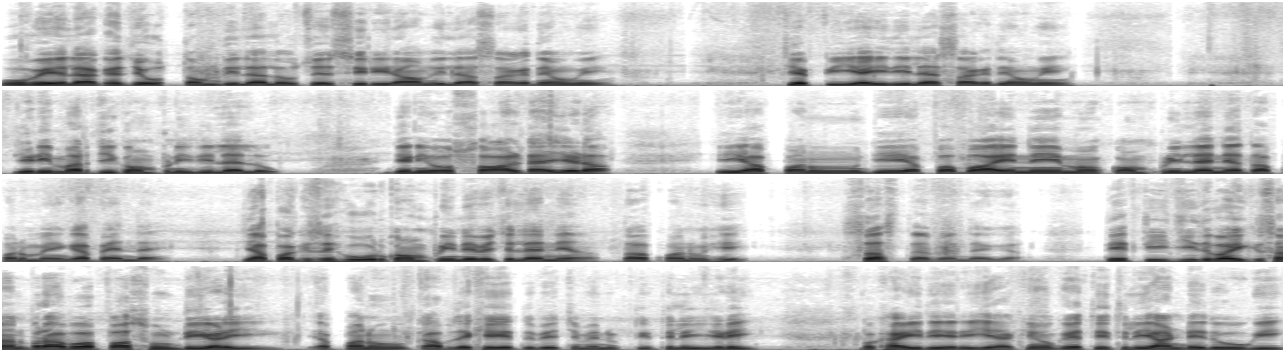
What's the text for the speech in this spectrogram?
ਉਹ ਵੇਖ ਲੈ ਕੇ ਜੇ ਉੱਤਮ ਦੀ ਲੈ ਲਓ ਚਾਹੇ ਸ੍ਰੀ ਰਾਮ ਦੀ ਲੈ ਸਕਦੇ ਹੋਗੇ। ਚਾਹੇ ਪੀਆਈ ਦੀ ਲੈ ਸਕਦੇ ਹੋਗੇ। ਜਿਹੜੀ ਮਰਜ਼ੀ ਕੰਪਨੀ ਦੀ ਲੈ ਲਓ। ਜਾਣੀ ਉਹ ਸਾਲਟ ਹੈ ਜਿਹੜਾ, ਇਹ ਆਪਾਂ ਨੂੰ ਜੇ ਆਪਾਂ ਬਾਏ ਨੇਮ ਕੰਪਨੀ ਲੈਂਦੇ ਆ ਤਾਂ ਆਪਾਂ ਨੂੰ ਮਹਿੰਗਾ ਪੈਂਦਾ ਹੈ। ਜੇ ਆਪਾਂ ਕਿਸੇ ਹੋਰ ਕੰਪਨੀ ਦੇ ਵਿੱਚ ਲੈਂਦੇ ਆ ਤਾਂ ਆਪਾਂ ਨੂੰ ਇਹ ਸਸਤਾ ਪੈਂਦਾ ਹੈਗਾ। ਤੇ ਤੀਜੀ ਦਵਾਈ ਕਿਸਾਨ ਭਰਾਵੋ, ਆਪਾਂ ਸੁੰਡੀ ਵਾਲੀ, ਆਪਾਂ ਨੂੰ ਆਪਦੇ ਖੇਤ ਦੇ ਵਿੱਚ ਮੈਨੂੰ ਤਿਤਲੀ ਜਿਹੜੀ ਵਿਖਾਈ ਦੇ ਰਹੀ ਹੈ, ਕਿਉਂਕਿ ਤਿਤਲੀ ਆਂਡੇ ਦੇਊਗੀ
